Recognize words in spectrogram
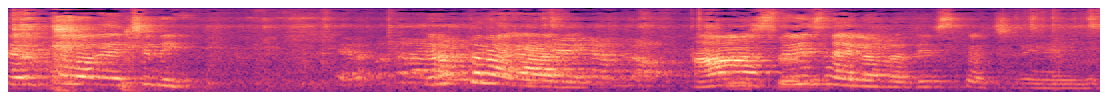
తిరుపతిలో తెచ్చినాయి తిరుపతిలో కాదు. ఆ, శ్రీశైలంలో తీసుకొచ్చినాయి అవి?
